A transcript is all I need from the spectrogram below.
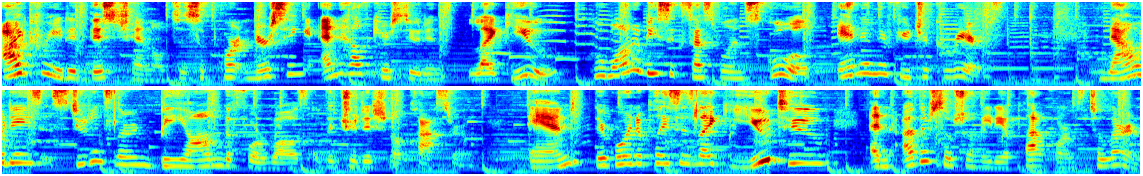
I created this channel to support nursing and healthcare students like you who want to be successful in school and in their future careers. Nowadays, students learn beyond the four walls of the traditional classroom, and they're going to places like YouTube and other social media platforms to learn.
